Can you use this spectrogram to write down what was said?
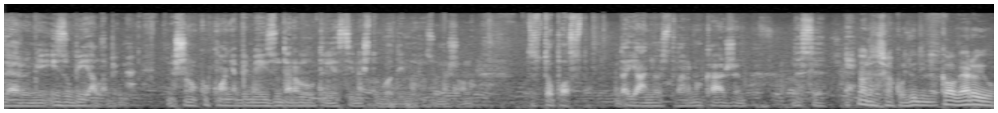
veruj mi, izubijala bi me. Znaš, ono, ko konja bi me izudarala u 30 i nešto godina, razumeš, ono, 100%. Da ja njoj stvarno kažem da se... E, No, znaš kako, ljudi kao veruju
